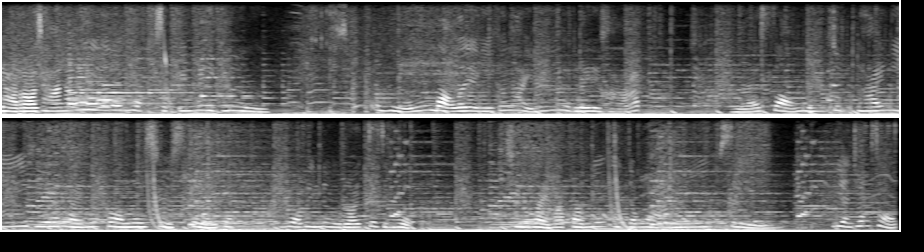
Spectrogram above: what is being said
อย่ารอช้านะนี่แล้วได้บวกสปินมาอีกหนึ่งโอ้โหบอกเลยอย่างนี้ก็ไหลไม่หยุดเลยดิครับและสองหมุนสุดท้ายนี้เคไหลมาก่อนเลยสวยๆแบบบวกไป176คิวไหลมาตอนเนื่องอีกจังหวะนี้สี่เหรียญช่องสอง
